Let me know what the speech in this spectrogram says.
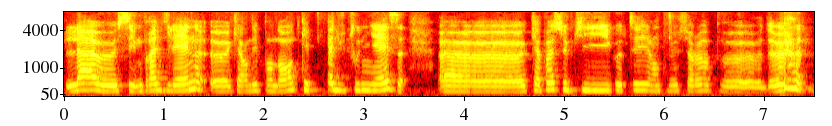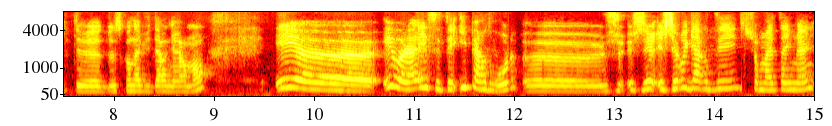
Là, euh, c'est une vraie vilaine euh, qui est indépendante, qui est pas du tout niaise, euh, qui a pas ce petit côté un peu salope euh, de, de, de ce qu'on a vu dernièrement. Et, euh, et voilà, et c'était hyper drôle. Euh, J'ai regardé sur ma timeline,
